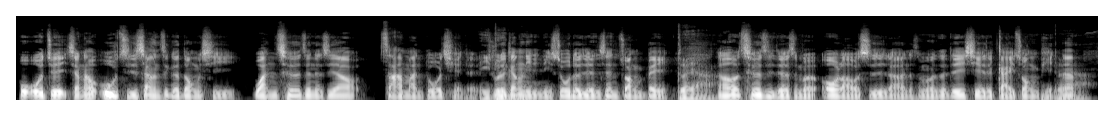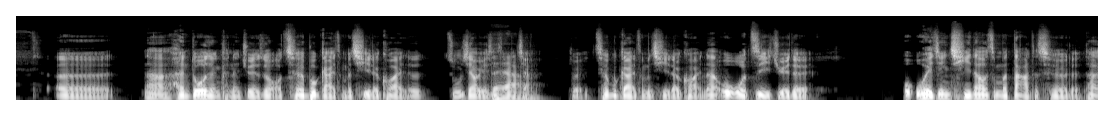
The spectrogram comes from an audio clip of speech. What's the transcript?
我我觉得讲到物质上这个东西，玩车真的是要。砸蛮多钱的，除了刚你你说的人生装备，对啊，然后车子的什么欧劳斯啦什么的这些的改装品，那呃，那很多人可能觉得说，哦，车不改怎么骑得快？就主角也是这么讲，对，车不改怎么骑得快？那我我自己觉得，我我已经骑到这么大的车了，他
